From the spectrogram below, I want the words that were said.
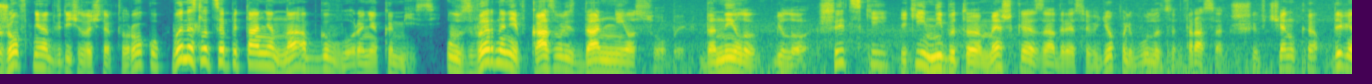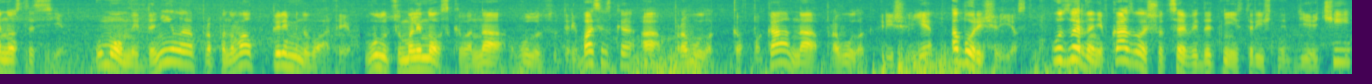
жовтня 2024 року винесла це питання на обговорення комісії. У зверненні вказувались дані особи: Данило Білошицький, який нібито мешкає за адресою Відьополь, вулиця Тараса Шевченка, 97. Умовний Даніло пропонував перейменувати вулицю Маліновського на вулицю Дерибасівська, а провулок Ковпака на провулок Рішельє або Рішельєвський. У зверненні вказували, що це видатні історичні діячі,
